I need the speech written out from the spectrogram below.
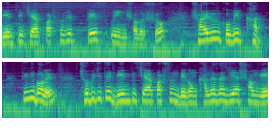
বিএনপি চেয়ারপারসনের প্রেস উইং সদস্য সাইরুল কবির খান। তিনি বলেন, ছবিটিতে বিএনপি চেয়ারপারসন বেগম খালেদা জিয়ার সঙ্গে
